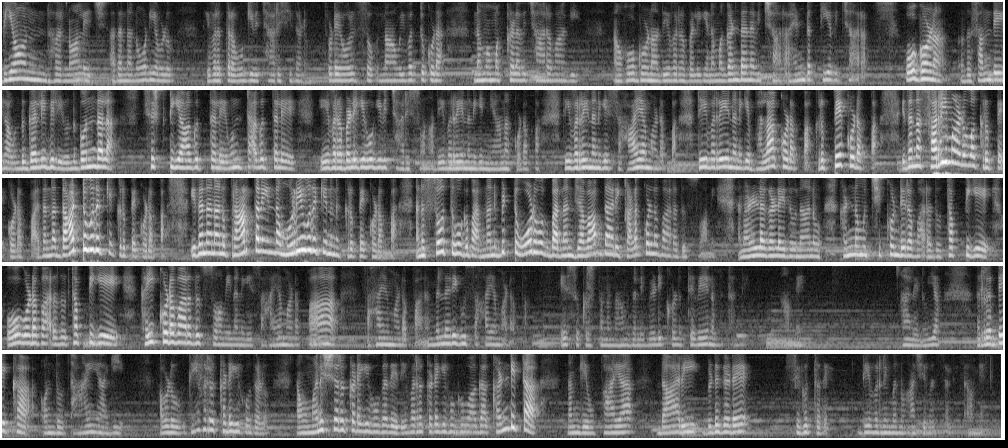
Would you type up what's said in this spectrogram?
beyond her knowledge ಅದನ್ನು ನೋಡಿ ಅವಳು ಇವರ ಹತ್ರ ಹೋಗಿ ವಿಚಾರಿಸಿದಳು. ಟುಡೇ ಆಲ್ಸೋ ನಾವು ಇವತ್ತು ಕೂಡ ನಮ್ಮ ಮಕ್ಕಳ ವಿಚಾರವಾಗಿ ನಾವು ಹೋಗೋಣ ದೇವರ ಬಳಿಗೆ. ನಮ್ಮ ಗಂಡನ ವಿಚಾರ, ಹೆಂಡತಿಯ ವಿಚಾರ. ಹೋಗೋಣ. ಒಂದು ಸಂದೇಹ ಒಂದು ಗಲಿಬಿಲಿ ಒಂದು ಗೊಂದಲ ಸೃಷ್ಟಿಯಾಗುತ್ತಲೇ ಉಂಟಾಗುತ್ತಲೇ ದೇವರ ಬಳಿಗೆ ಹೋಗಿ ವಿಚಾರಿಸೋಣ. ದೇವರೇ ನನಗೆ ಜ್ಞಾನ ಕೊಡಪ್ಪ. ದೇವರೇ ನನಗೆ ಸಹಾಯ ಮಾಡಪ್ಪ. ದೇವರೇ ನನಗೆ ಬಲ ಕೊಡಪ್ಪ, ಕೃಪೆ ಕೊಡಪ್ಪ. ಇದನ್ನು ಸರಿ ಮಾಡುವ ಕೃಪೆ ಕೊಡಪ್ಪ. ಇದನ್ನು ದಾಟುವುದಕ್ಕೆ ಕೃಪೆ ಕೊಡಪ್ಪ. ಇದನ್ನು ನಾನು ಪ್ರಾರ್ಥನೆಯಿಂದ ಮುರಿಯುವುದಕ್ಕೆ ನನಗೆ ಕೃಪೆ ಕೊಡಪ್ಪ. ನಾನು ಸೋತು ಹೋಗಬಾರ್ದು, ನಾನು ಬಿಟ್ಟು ಓಡಿ ಹೋಗಬಾರ್ದು, ನನ್ನ ಜವಾಬ್ದಾರಿ ಕಳಕೊಳ್ಳಬಾರದು ಸ್ವಾಮಿ. ನನ್ನ ಹಳ್ಳಗಳೆದು ನಾನು ಕಣ್ಣು ಮುಚ್ಚಿಕೊಂಡಿರಬಾರದು, ತಪ್ಪಿಗೆ ಓಗೊಡಬಾರದು ತಪ್ಪಿಗೆ ಕೈ ಕೊಡಬಾರದು ಸ್ವಾಮಿ. ನನಗೆ ಸಹಾಯ ಮಾಡಪ್ಪ. ಸಹಾಯ ಮಾಡಪ್ಪ, ನಮ್ಮೆಲ್ಲರಿಗೂ ಸಹಾಯ ಮಾಡಪ್ಪ. ಯೇಸು ಕ್ರಿಸ್ತನ ನಾಮದಲ್ಲಿ ಬೇಡಿಕೊಳ್ಳುತ್ತೇವೆ ನಮ್ಮ ತಂದೆ. ಆಮೇಲೆ ಹಾಲೆಲೂಯ್ಯ ರಬೇಕಾ ಒಂದು ತಾಯಿಯಾಗಿ ಅವಳು ದೇವರ ಕಡೆಗೆ ಹೋದಳು. ನಾವು ಮನುಷ್ಯರ ಕಡೆಗೆ ಹೋಗದೆ ದೇವರ ಕಡೆಗೆ ಹೋಗುವಾಗ ಖಂಡಿತ ನಮಗೆ ಉಪಾಯ, ದಾರಿ, ಬಿಡುಗಡೆ ಸಿಗುತ್ತದೆ. ದೇವರು ನಿಮ್ಮನ್ನು ಆಶೀರ್ವದಿಸಲಿ. ಆಮೇಲೆ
